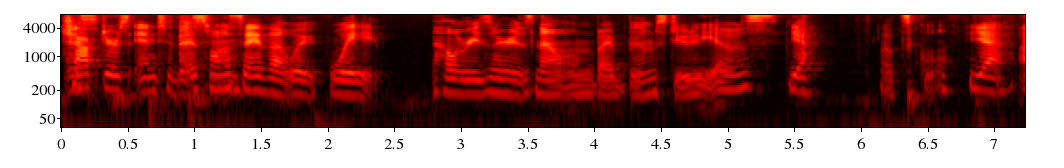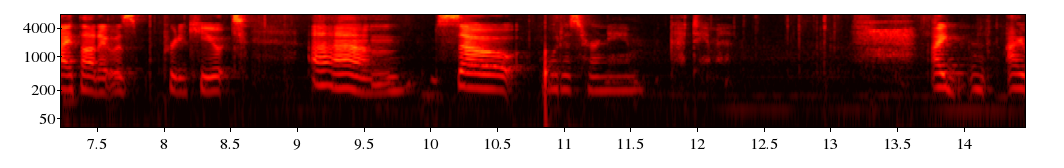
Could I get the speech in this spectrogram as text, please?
chapters into this. I just want to say that wait, wait, Hellraiser is now owned by Boom Studios. yeah, That's cool. yeah. I thought it was pretty cute. Um, so what is her name? God. I, I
